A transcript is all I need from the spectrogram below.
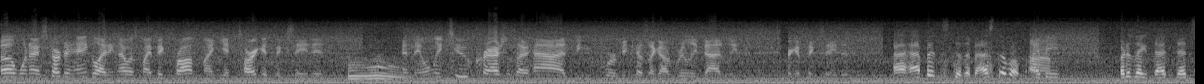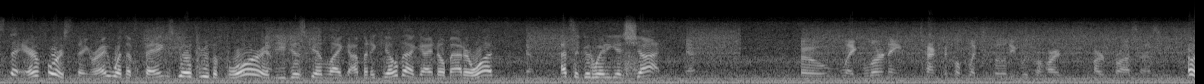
Uh, when I started hang gliding, that was my big problem. I get target fixated, Ooh. and the only two crashes I had be- were because I got really badly target fixated. That happens to the best of them. I Um, mean, what are they? That that's the Air Force thing, right? When the fangs go through the floor and you just get like, I'm gonna kill that guy no matter what. Yeah. That's a good way to get shot. So, like, learning technical flexibility was a hard, hard process. Oh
